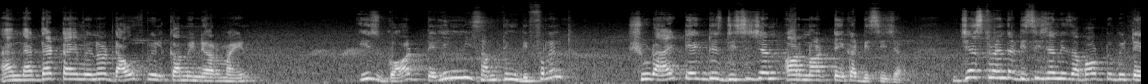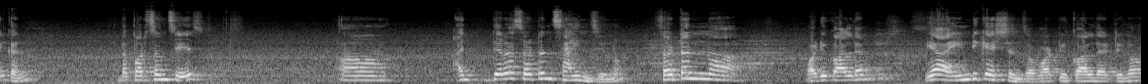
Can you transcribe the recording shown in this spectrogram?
and at that time you know doubt will come in your mind is god telling me something different should i take this decision or not take a decision just when the decision is about to be taken the person says uh, I, there are certain signs, you know, certain uh, what do you call them? Yeah, indications of what you call that, you know,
